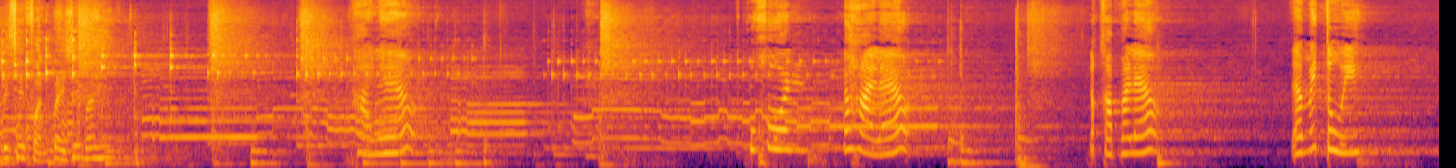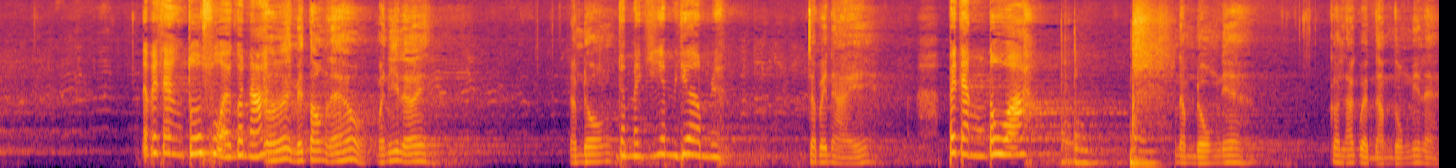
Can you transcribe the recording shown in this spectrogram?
ไม่ใช่ฝันไปใช่ไหม คุณเราหายแล้ว เรากลับมาแล้ว แล้วไม่ตุยเราไปแต่งตัวสวยก่อนนะเอ้ยไม่ต้องแล้ว มานี่เลยดำดงจะมาเยี่ยมเยี่ยมเลย จะไปไหน ไปแต่งตัว ดำดงเนี่ย ก็รักแบบดำดงนี่แหละ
